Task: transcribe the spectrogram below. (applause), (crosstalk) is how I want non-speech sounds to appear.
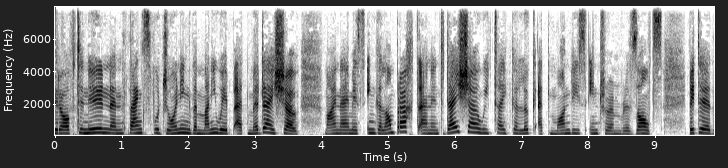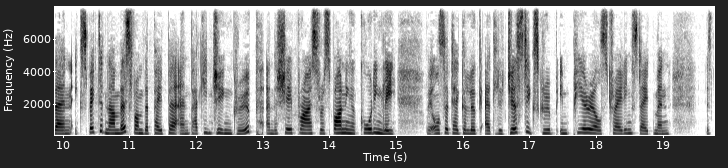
Good afternoon and thanks for joining the MoneyWeb at Midday show. My name is Inge Lamprecht and in today's show we take a look at Mondi's interim results. Better than expected numbers from the paper and packaging group and the share price responding accordingly. We also take a look at logistics group Imperial's trading statement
